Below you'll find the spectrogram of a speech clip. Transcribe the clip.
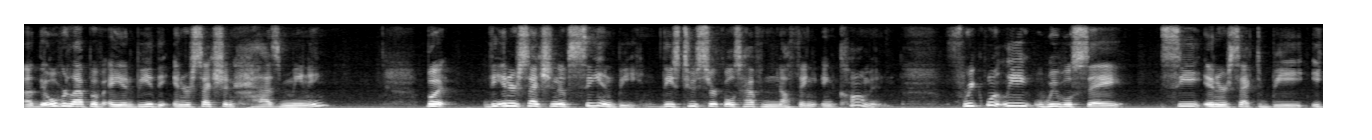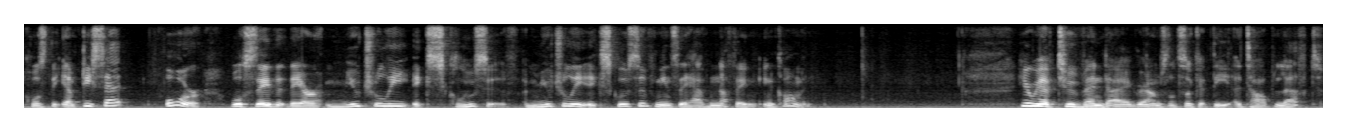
uh, the overlap of A and B, the intersection has meaning, but the intersection of C and B, these two circles have nothing in common. Frequently, we will say C intersect B equals the empty set, or we'll say that they are mutually exclusive. Mutually exclusive means they have nothing in common. Here we have two Venn diagrams. Let's look at the top left.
